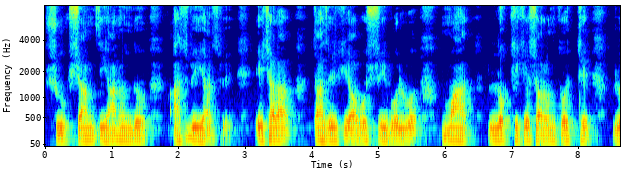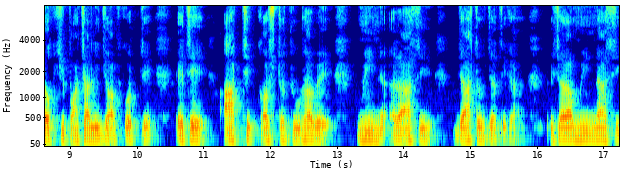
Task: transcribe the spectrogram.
সুখ, শান্তি, আনন্দ আসবেই আসবে। এছাড়াও তাদেরকে অবশ্যই বলব, মা লক্ষ্মীকে স্মরণ করতে, লক্ষ্মী পাঁচালি জপ করতে, এতে আর্থিক কষ্ট দূর হবে। মিন রাশি জাতক জাতিকা। এছাড়া মিন রাশি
